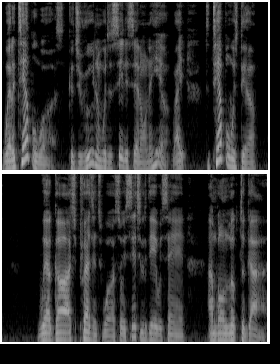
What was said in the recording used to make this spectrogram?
where the temple was. Because Jerusalem was a city set on a hill, right? The temple was there where God's presence was. So essentially, they were saying, I'm going to look to God.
